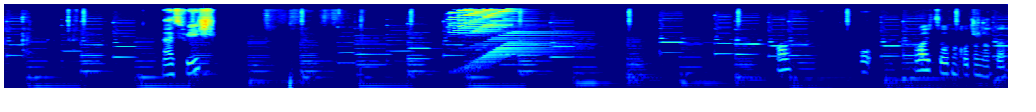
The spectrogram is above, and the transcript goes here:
たでしょ。ナイスフィッシかわいそうなことになった。ュ。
